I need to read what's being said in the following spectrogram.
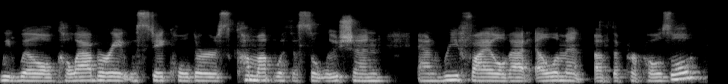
We will collaborate with stakeholders, come up with a solution, and refile that element of the proposal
